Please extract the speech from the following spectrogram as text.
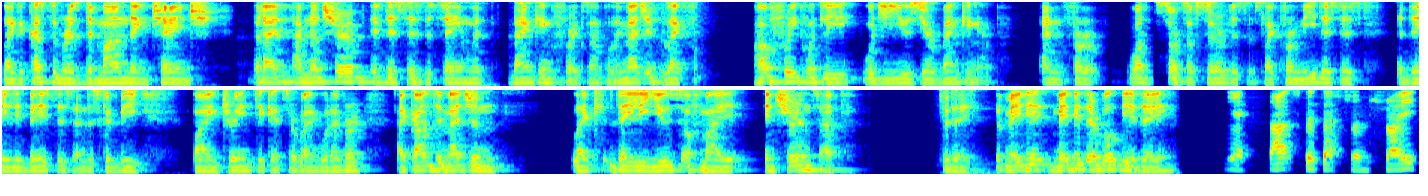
Like the customer is demanding change. But I, am not sure if this is the same with banking, for example. Imagine like how frequently would you use your banking app and for what sorts of services? Like for me, this is a daily basis and this could be buying train tickets or buying whatever. I can't imagine like daily use of my insurance app today, but maybe, maybe there will be a day. Yeah, that's the difference, right?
